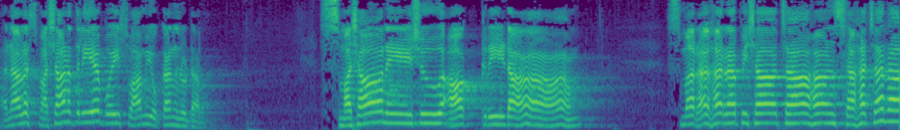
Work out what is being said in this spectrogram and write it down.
அதனால ஸ்மசானத்திலேயே போய் சுவாமி உட்கார்ந்து விட்டாராம். ஸ்மசானேஷு ஆக்ரீடாம். ஸ்மரஹர பிசாச்சாக சஹச்சரா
